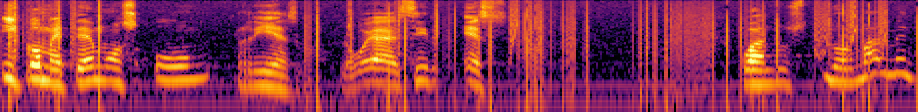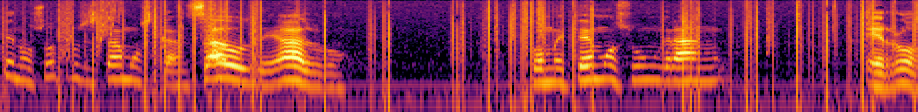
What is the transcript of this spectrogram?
y cometemos un riesgo. Le voy a decir esto. Cuando normalmente nosotros estamos cansados de algo, cometemos un gran error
